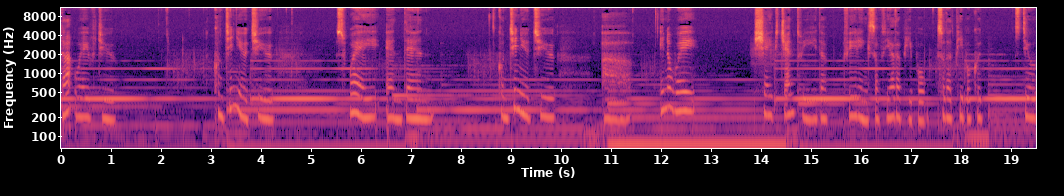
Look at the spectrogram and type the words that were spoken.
that wave to continue to sway and then continue to uh, in a way shake gently the feelings of the other people so that people could still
